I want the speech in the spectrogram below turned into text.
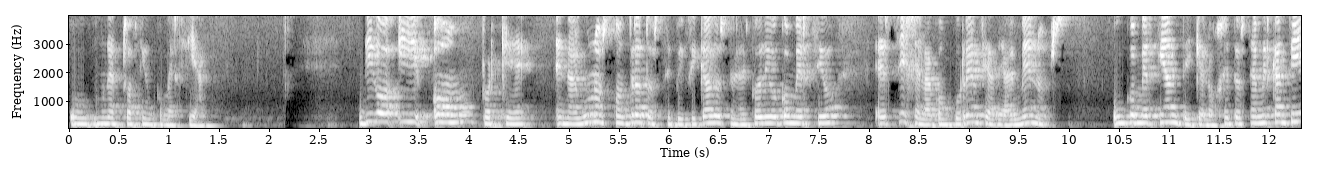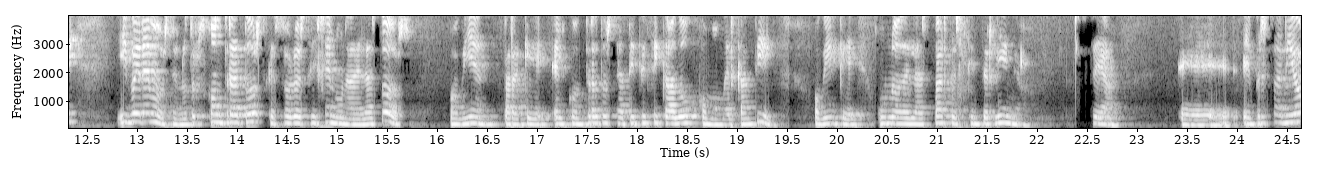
una actuación comercial. Digo y o porque en algunos contratos tipificados en el Código Comercio exige la concurrencia de al menos un comerciante y que el objeto sea mercantil y veremos en otros contratos que solo exigen una de las dos, o bien para que el contrato sea tipificado como mercantil, o bien que una de las partes que intervienen sea eh, empresario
